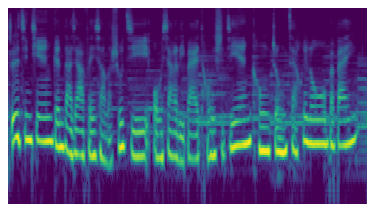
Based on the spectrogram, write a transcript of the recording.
这是今天跟大家分享的书籍，我们下个礼拜同一时间空中再会喽，拜拜。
